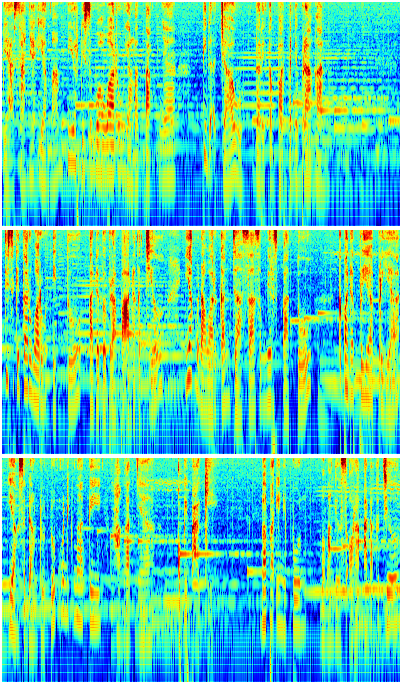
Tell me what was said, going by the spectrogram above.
biasanya ia mampir di sebuah warung yang letaknya tidak jauh dari tempat penyeberangan. Di sekitar warung itu ada beberapa anak kecil yang menawarkan jasa semir sepatu kepada pria-pria yang sedang duduk menikmati hangatnya kopi pagi. Bapak ini pun memanggil seorang anak kecil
